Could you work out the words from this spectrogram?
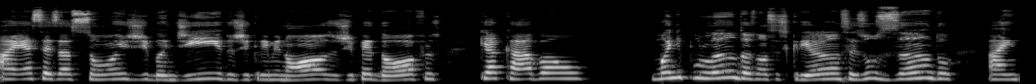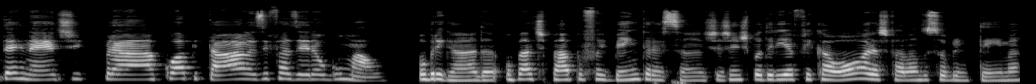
a essas ações de bandidos, de criminosos, de pedófilos que acabam manipulando as nossas crianças, usando a internet para cooptá-las e fazer algum mal. Obrigada, o bate-papo foi bem interessante. A gente poderia ficar horas falando sobre um tema,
